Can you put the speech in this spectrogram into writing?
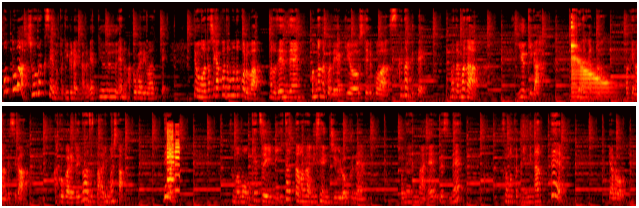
本当は小学生の時ぐらいから野球への憧れはあって。でも私が子供の頃はまだ全然女の子で野球をしてる子は少なくてまだまだ勇気が少なかったわけなんですが憧れというのはずっとありました。でそのもう決意に至ったのが2016年。5年前ですね。その時になってやろう。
